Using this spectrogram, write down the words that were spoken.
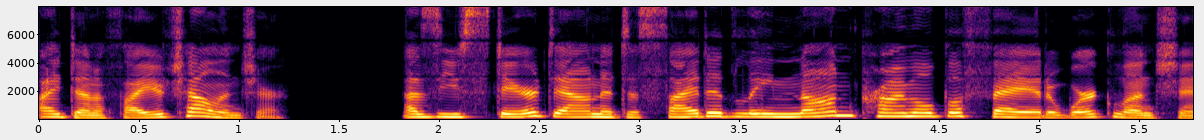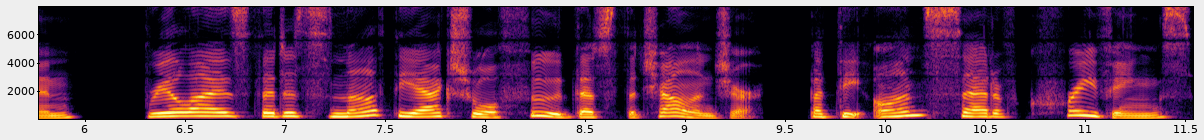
identify your challenger. As you stare down a decidedly non primal buffet at a work luncheon, realize that it's not the actual food that's the challenger, but the onset of cravings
